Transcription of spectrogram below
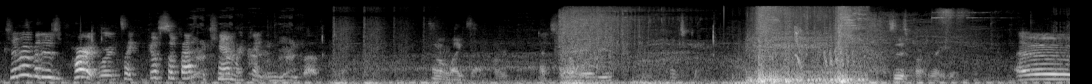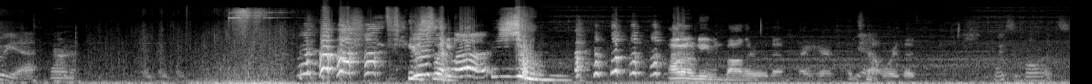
Cause I remember there's a part where it's like it goes so fast the camera can't even keep up. I don't like that part. That's trouble of you. That's good. It's this part right here. Oh yeah. Uh, He's Good like, luck. zoom. I don't even bother with them right here. It's Yeah. not worth it. Waste of bullets.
